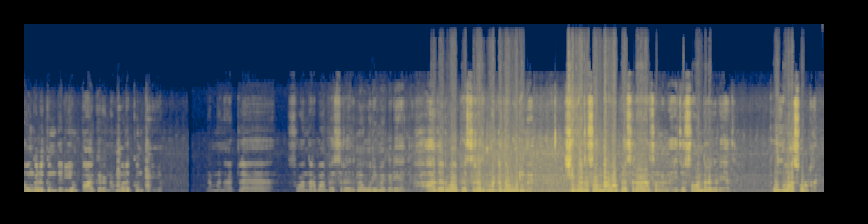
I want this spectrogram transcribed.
அவங்களுக்கும் தெரியும் பார்க்குற நம்மளுக்கும் தெரியும். நம்ம நாட்டில் சுதந்திரமாக பேசுறதுக்குலாம் உரிமை கிடையாது. ஆதரவாக பேசுறதுக்கு மட்டும்தான் உரிமை. இவர் சுதந்திரமாக பேசுகிறான்னு நான் சொல்லலை. இது சுதந்திரம் கிடையாது. பொதுவாக சொல்கிறேன்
